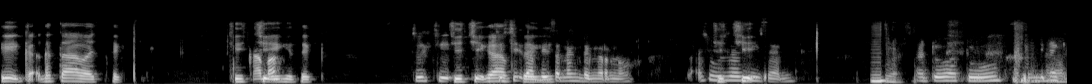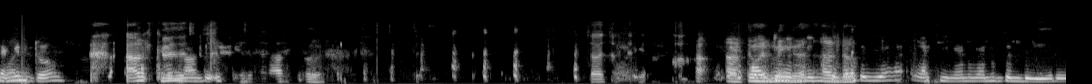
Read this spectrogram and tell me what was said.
Ih, gak ketawa, cek. Cici Apa? gitu. Cici. Cici Cici tapi seneng denger no. Susah Cici. Pisan. Aduh, aduh. Pegangin dong. Aku Pegang nanti. Cocok ya. Aduh, Aduh, hening kan? Aldo. seperti ya. Lagi nganu-nganu sendiri.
